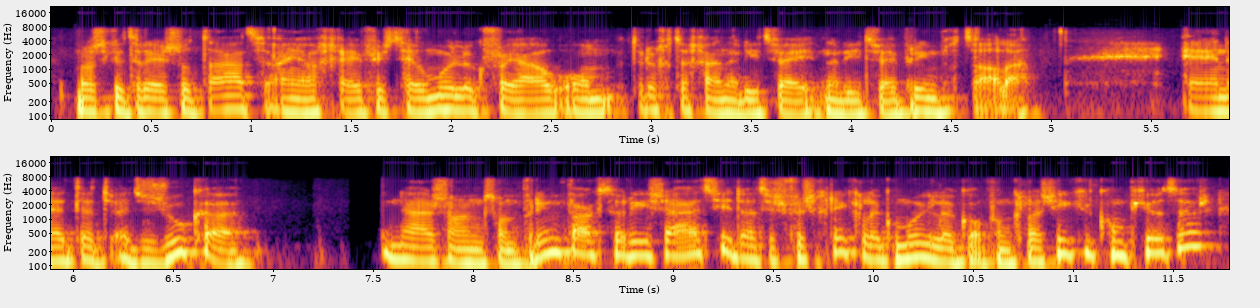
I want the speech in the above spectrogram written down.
Maar als ik het resultaat aan jou geef, is het heel moeilijk voor jou om terug te gaan naar die twee, naar die twee priemgetallen. En het, het, het zoeken naar zo'n zo'n primfactorisatie. Dat is verschrikkelijk moeilijk op een klassieke computer.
